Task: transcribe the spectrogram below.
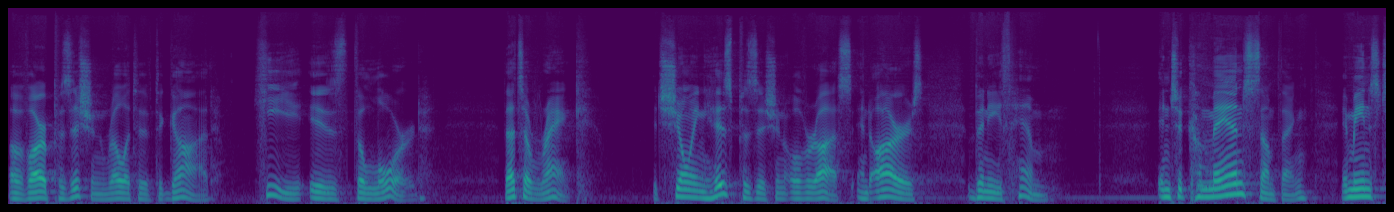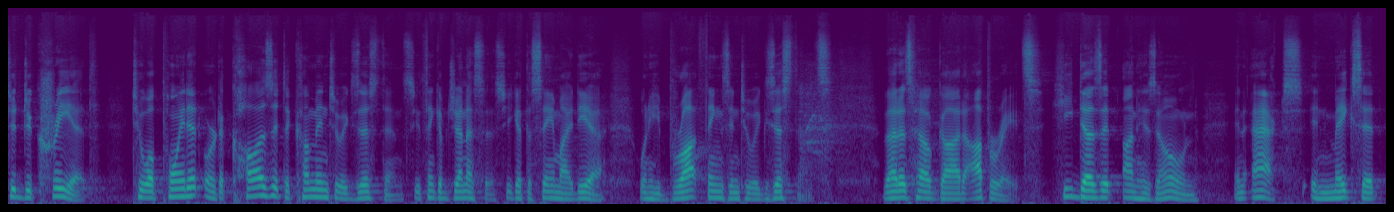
of our position relative to God. He is the Lord. That's a rank. It's showing his position over us and ours beneath him. And to command something, it means to decree it, to appoint it, or to cause it to come into existence. You think of Genesis, you get the same idea when he brought things into existence. That is how God operates. He does it on his own and acts and makes it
